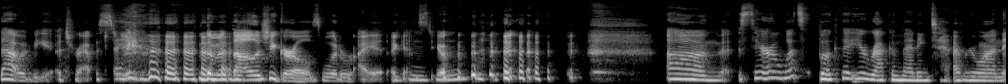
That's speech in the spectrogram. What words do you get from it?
That would be a travesty. the mythology girls would riot against mm-hmm. you. um, Sara, what's a book that you're recommending to everyone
